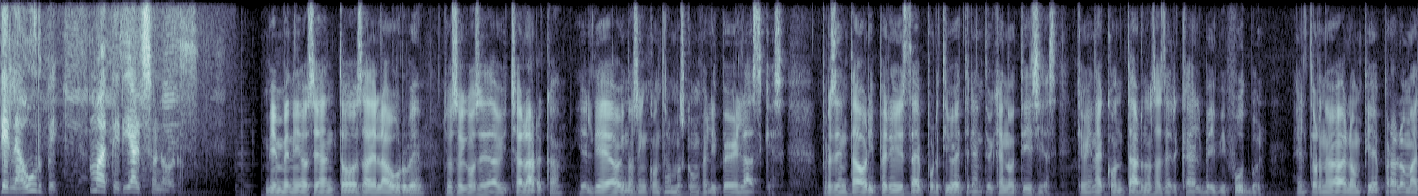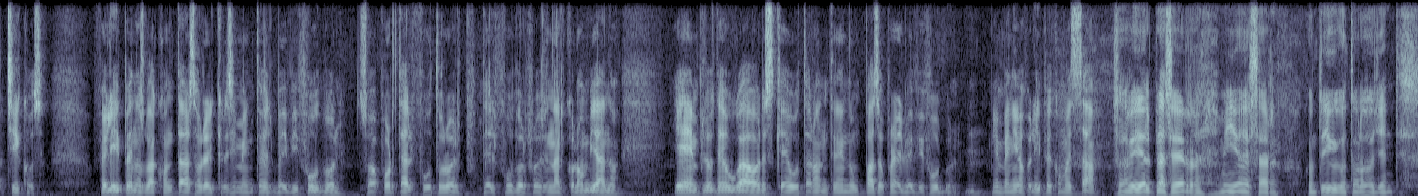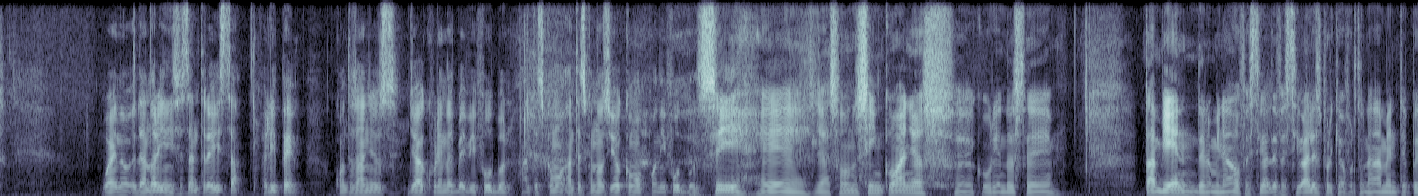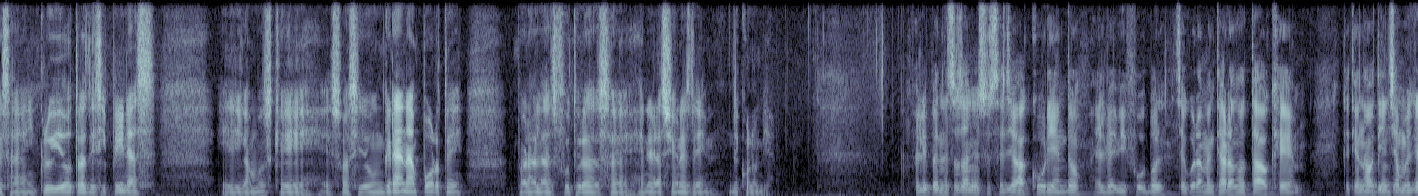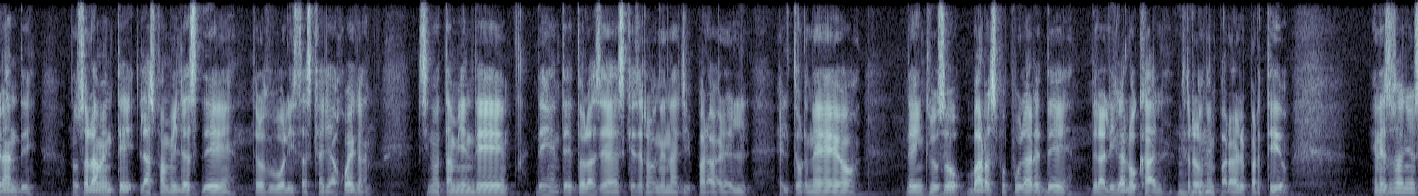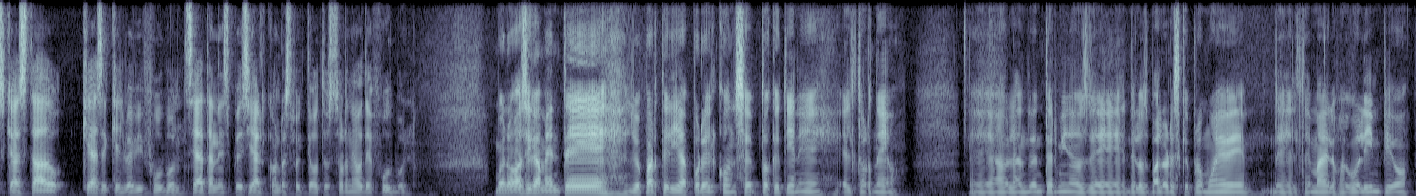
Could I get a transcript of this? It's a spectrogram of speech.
De la Urbe, material sonoro. Bienvenidos sean todos a De la Urbe, yo soy José David Chalarca y el día de hoy nos encontramos con Felipe Velázquez, presentador y periodista deportivo de Teleantioquia Noticias, que viene a contarnos acerca del baby fútbol, el torneo de balompié para los más chicos. Felipe nos va a contar sobre el crecimiento del baby fútbol, su aporte al futuro del fútbol profesional colombiano y ejemplos de jugadores que debutaron teniendo un paso por el baby fútbol. Bienvenido Felipe, ¿cómo está? David, el placer mío de estar contigo y con todos los oyentes. Bueno, dándole inicio a esta entrevista, Felipe, ¿cuántos años lleva cubriendo el baby fútbol? Antes, como, antes conocido como pony fútbol. Sí, eh, ya son cinco años eh, cubriendo este también denominado Festival de Festivales, porque afortunadamente pues ha incluido otras disciplinas y digamos que eso ha sido un gran aporte para las futuras eh, generaciones de, de Colombia. Felipe, en estos años que usted lleva cubriendo el baby fútbol, seguramente habrá notado que, que tiene una audiencia muy grande no solamente las familias de, los futbolistas que allá juegan, sino también de, gente de todas las edades que se reúnen allí para ver el, torneo, de incluso barras populares de, la liga local se reúnen para ver el partido. En esos años que ha estado, ¿qué hace que el baby fútbol sea tan especial con respecto a otros torneos de fútbol? Bueno, básicamente yo partiría por el concepto que tiene el torneo. Eh, hablando en términos de, de, los valores que promueve, del tema del juego limpio,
